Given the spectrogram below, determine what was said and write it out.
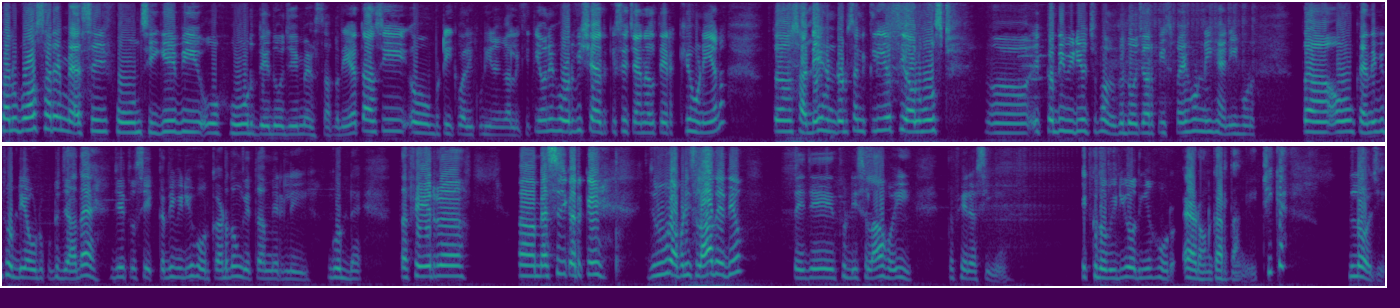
ਸਾਨੂੰ ਬਹੁਤ ਸਾਰੇ ਮੈਸੇਜ ਫੋਨ ਸੀਗੇ ਵੀ ਉਹ ਹੋਰ ਦੇ ਦਿਓ ਜੇ ਮਿਲ ਸਕਦੇ ਆ। ਤਾਂ ਅਸੀਂ ਉਹ ਬੁਟੀਕ ਵਾਲੀ ਕੁੜੀ ਨਾਲ ਗੱਲ ਕੀਤੀ ਉਹਨੇ ਹੋਰ ਵੀ ਸ਼ਾਇਦ ਕਿਸੇ ਚੈਨਲ ਤੇ ਰੱਖੇ ਹੋਣੇ ਆ ਨਾ। ਤਾਂ ਸਾਡੇ 100% ਕਲੀਅਰ ਸੀ ਆਲਮੋਸਟ ਇੱਕ ਦੀ ਵੀਡੀਓ ਚ ਭਾਵੇਂ ਕੋਈ ਦੋ ਚਾਰ ਪੀਸ ਪਏ ਹੁਣ, ਨਹੀਂ ਹੈ ਨਹੀਂ ਹੁਣ। ਤਾਂ ਉਹ ਕਹਿੰਦੇ ਵੀ ਤੁਹਾਡੀ ਆਊਟਪੁੱਟ ਜ਼ਿਆਦਾ ਹੈ। ਜੇ ਤੁਸੀਂ ਇੱਕ ਦੀ ਵੀਡੀਓ ਹੋਰ ਕੱਢ ਦੋਗੇ ਤਾਂ ਮੇਰੇ ਲਈ ਗੁੱਡ ਹੈ। ਤਾਂ ਫਿਰ ਮੈਸੇਜ ਕਰਕੇ ਜਰੂਰ ਆਪਣੀ ਸਲਾਹ ਦੇ ਦਿਓ ਤੇ ਜੇ ਤੁਹਾਡੀ ਸਲਾਹ ਹੋਈ ਤਾਂ ਫਿਰ ਅਸੀਂ ਇੱਕ ਦੋ ਵੀਡੀਓ ਉਹਦੀਆਂ ਹੋਰ ਐਡ ਆਨ ਕਰ ਦਾਂਗੇ। ਠੀਕ ਹੈ? ਲਓ ਜੀ।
